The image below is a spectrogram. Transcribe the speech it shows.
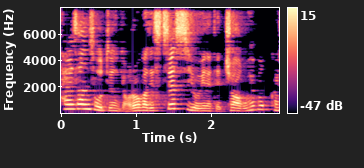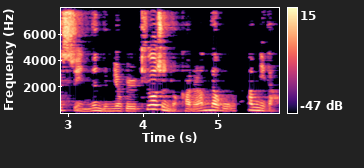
탈산소 등 여러 가지 스트레스 요인에 대처하고 회복할 수 있는 능력을 키워주는 역할을 한다고 합니다.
